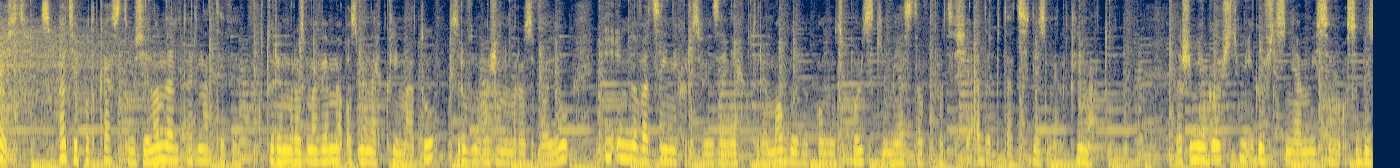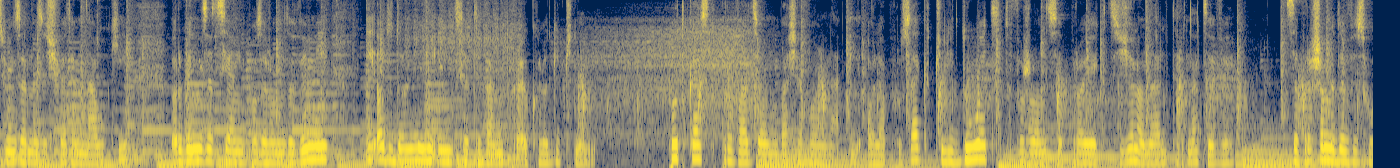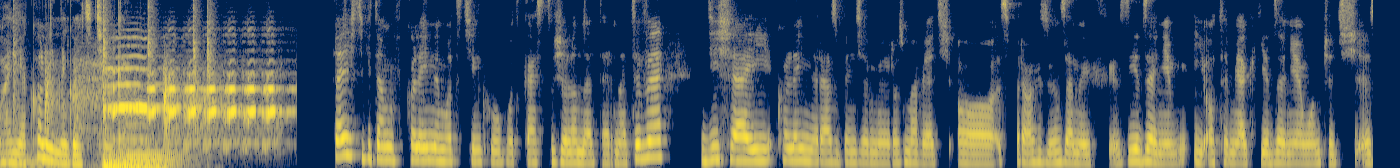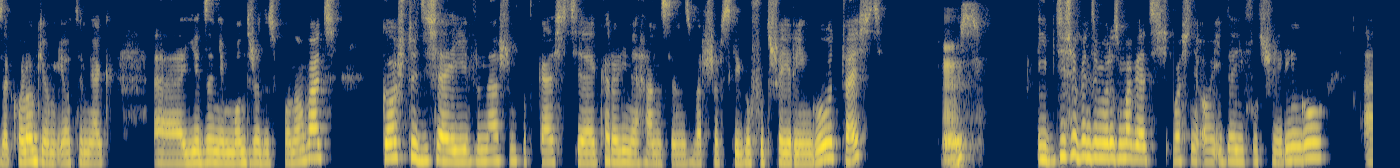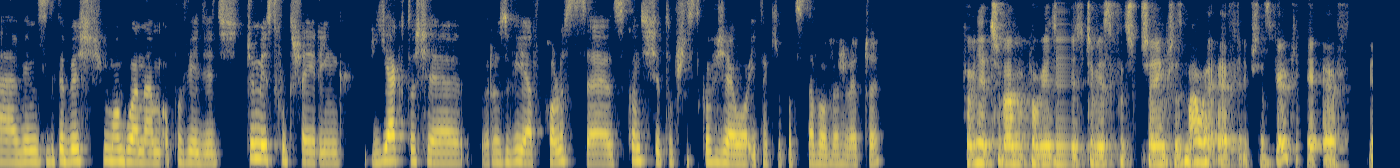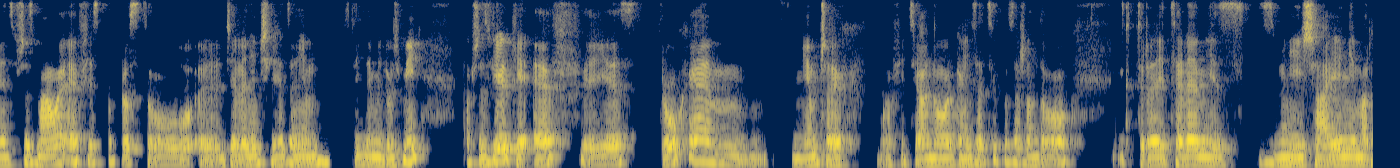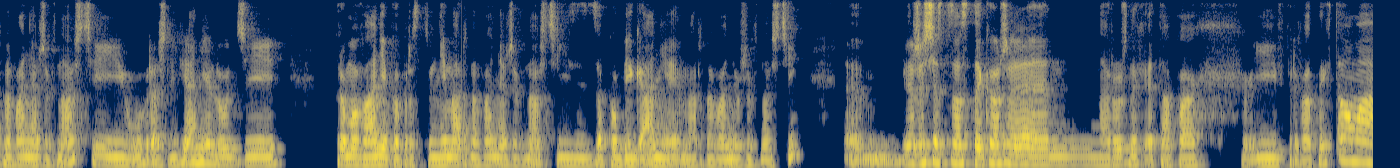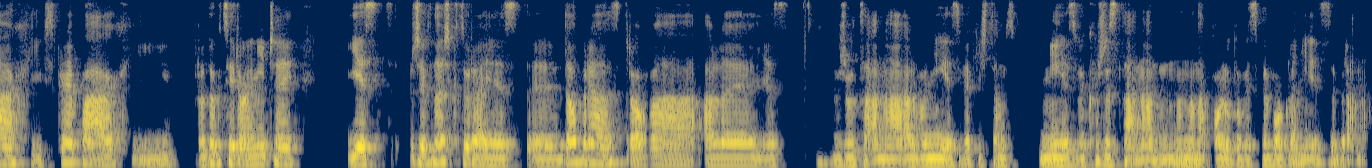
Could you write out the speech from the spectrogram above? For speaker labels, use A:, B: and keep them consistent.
A: Cześć! Słuchacie podcastu Zielone Alternatywy, w którym rozmawiamy o zmianach klimatu, zrównoważonym rozwoju i innowacyjnych rozwiązaniach, które mogłyby pomóc polskim miastom w procesie adaptacji do zmian klimatu. Naszymi gośćmi i gościniami są osoby związane ze światem nauki, organizacjami pozarządowymi i oddolnymi inicjatywami proekologicznymi. Podcast prowadzą Basia Wolna i Ola Prusak, czyli duet tworzący projekt Zielone Alternatywy. Zapraszamy do wysłuchania kolejnego odcinka. Cześć, witam w kolejnym odcinku podcastu Zielone Alternatywy. Dzisiaj kolejny raz będziemy rozmawiać o sprawach związanych z jedzeniem i o tym, jak jedzenie łączyć z ekologią i o tym, jak e, jedzeniem mądrze dysponować. Goszczę dzisiaj w naszym podcaście Karolinę Hansen z warszawskiego Food Sharingu. Cześć.
B: Cześć.
A: I dzisiaj będziemy rozmawiać właśnie o idei food sharingu, więc gdybyś mogła nam opowiedzieć, czym jest food sharing, jak to się rozwija w Polsce, skąd się to wszystko wzięło i takie podstawowe rzeczy.
B: Pewnie trzeba by powiedzieć, czym jest food sharing przez małe F i przez wielkie F. Więc przez małe F jest po prostu y, dzieleniem się jedzeniem z innymi ludźmi, a przez wielkie F jest ruchem w Niemczech oficjalną organizację pozarządową, której celem jest zmniejszanie niemarnowania żywności i uwrażliwianie ludzi, promowanie po prostu niemarnowania żywności i zapobieganie marnowaniu żywności. Bierze się to z tego, że na różnych etapach i w prywatnych domach, i w sklepach, i w produkcji rolniczej jest żywność, która jest e, dobra, zdrowa, ale jest wyrzucana albo nie jest w jakiś tam, nie jest wykorzystana no, no, na polu, powiedzmy w ogóle nie jest zebrana.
